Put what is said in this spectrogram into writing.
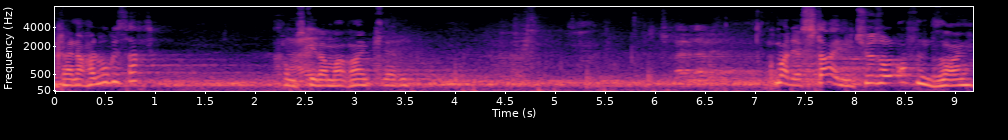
Hat einer Hallo gesagt? Komm, ich gehe da mal rein, Clary. Guck mal, der Stein, die Tür soll offen sein.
